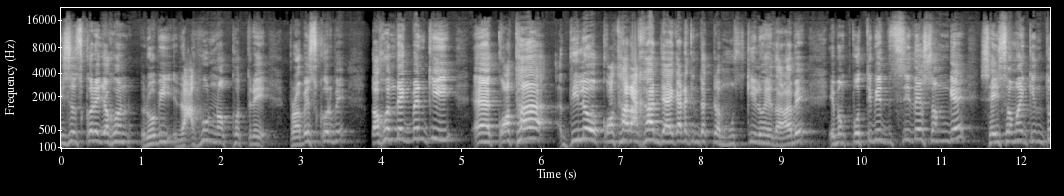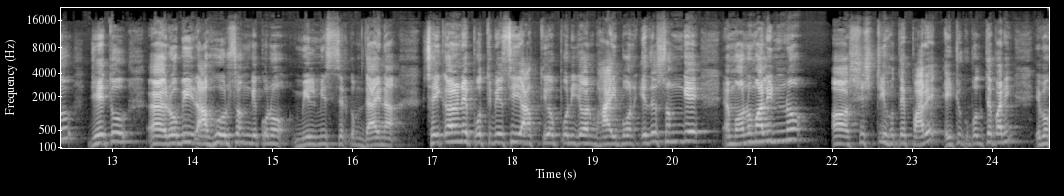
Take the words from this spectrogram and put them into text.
বিশেষ করে যখন রবি রাহুর নক্ষত্রে প্রবেশ করবে তখন দেখবেন কি কথা দিলেও কথা রাখার জায়গাটা কিন্তু একটা মুশকিল হয়ে দাঁড়াবে এবং প্রতিবেশীদের সঙ্গে সেই সময় কিন্তু যেহেতু রবি রাহুর সঙ্গে কোনো মিলমিশ সেরকম দেয় না। সেই কারণে প্রতিবেশী, আত্মীয়, পরিজন, ভাই, বোন এদের সঙ্গে মনোমালিন্য সৃষ্টি হতে পারে, এইটুকু বলতে পারি। এবং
